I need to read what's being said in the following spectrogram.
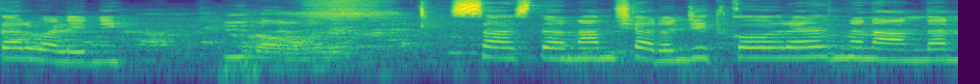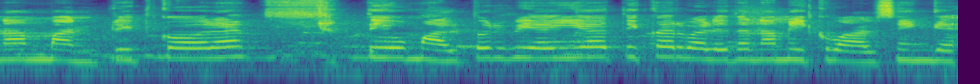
ਘਰ ਵਾਲੇ ਨੇ। ਕੀ ਨਾਮ ਹੈ? ਸੱਸ ਦਾ ਨਾਮ ਸ਼ਰਨਜੀਤ ਕੌਰ ਹੈ ਨਨਾਣ ਦਾ ਨਾਮ ਮਨਪ੍ਰੀਤ ਕੌਰ ਹੈ ਤੇ ਉਹ ਮਾਲਪੁਰ ਵੀ ਆਈ ਆ ਤੇ ਘਰ ਵਾਲੇ ਦਾ ਨਾਮ ਇਕਬਾਲ ਸਿੰਘ ਹੈ।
